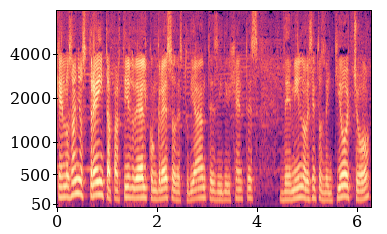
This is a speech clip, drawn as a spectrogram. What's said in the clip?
que en los años 30, a partir del Congreso de Estudiantes y Dirigentes de 1928,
